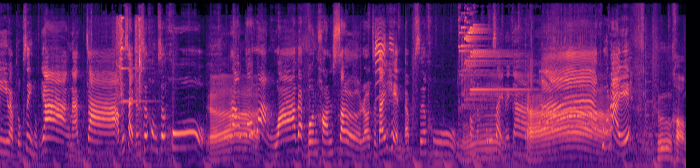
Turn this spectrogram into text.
มีแบบทุกสิ่งทุกอย่างนะจ๊ะ เอาไปใส่เป็นเสื้อคงเสื้อคู่ ออ เราก็หวังว่าแบบบนคอนเสิร์ตเราจะได้เห็นแบบเสื้อคู่อืมของทั้งคู่ใส่ด้วยกันอ่า อ่าคู่ไหน คือของ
